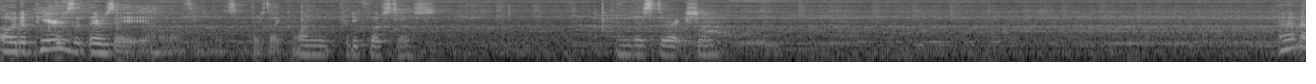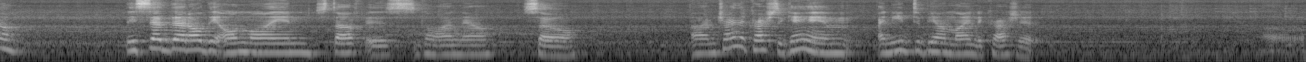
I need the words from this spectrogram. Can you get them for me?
Oh, it appears that there's a. On, there's like one pretty close to us. In this direction. I don't know. They said that all the online stuff is gone now, so I'm trying to crash the game. I need to be online to crash it. Oh.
